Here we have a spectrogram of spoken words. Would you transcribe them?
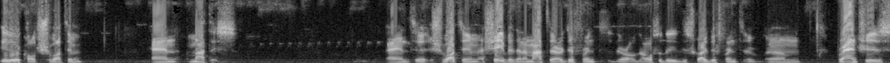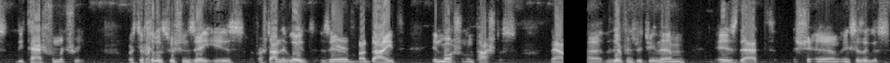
either called Shvatim and Matis and uh, Shvatim, a Shevet, and a Mata are different. They're also they describe different uh, um, branches detached from a tree. Whereas the Chiluk zwischen sie is verstandig Leute sehr badait in Moshel in Pashtus. Now, uh, the difference between them is that um, he says like this:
